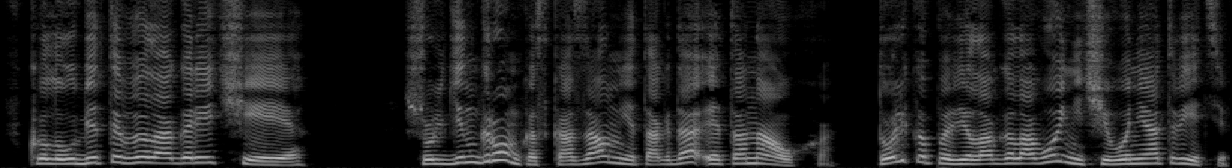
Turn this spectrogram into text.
«В клубе ты была горячее!» Шульгин громко сказал мне тогда это на ухо, только повела головой, ничего не ответив.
